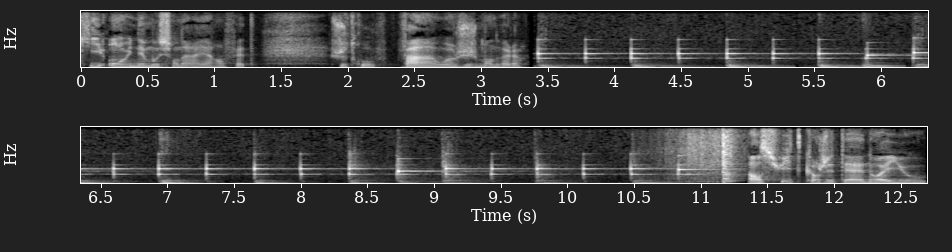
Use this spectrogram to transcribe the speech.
qui ont une émotion derrière, en fait, je trouve, enfin, ou un jugement de valeur. Ensuite, quand j'étais à NYU,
